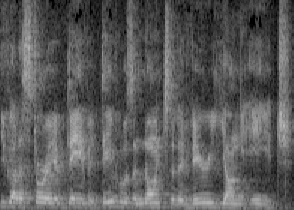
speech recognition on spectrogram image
You've got a story of David. David was anointed at a very young age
